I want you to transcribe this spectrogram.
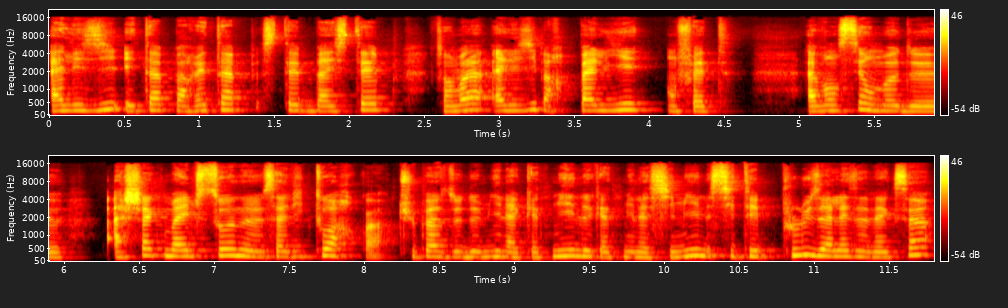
Allez-y étape par étape, step by step. Enfin voilà, allez-y par palier en fait. Avancez en mode euh, à chaque milestone euh, sa victoire quoi. Tu passes de 2000 à 4000, de 4000 à 6000. Si t'es plus à l'aise avec ça,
